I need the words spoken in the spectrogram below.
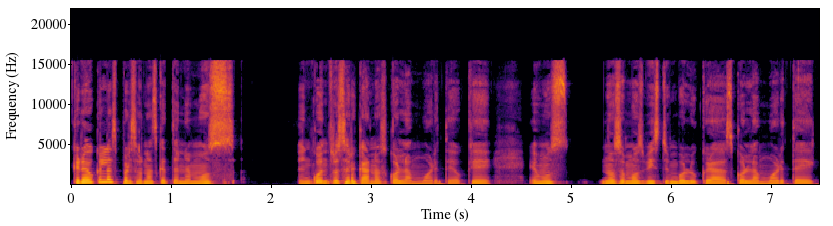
Creo que las personas que tenemos encuentros cercanos con la muerte o que hemos, nos hemos visto involucradas con la muerte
